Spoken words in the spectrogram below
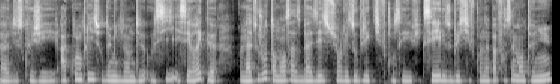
euh, de ce que j'ai accompli sur 2022 aussi. Et c'est vrai qu'on a toujours tendance à se baser sur les objectifs qu'on s'est fixés, les objectifs qu'on n'a pas forcément tenus.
